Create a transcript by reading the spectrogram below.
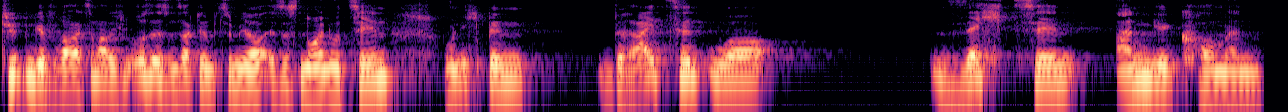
Typen gefragt, sag mal, wie viel Uhr ist es? Und sagte zu mir, es ist 9.10 Uhr und ich bin 13.16 Uhr angekommen.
